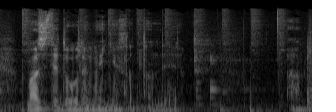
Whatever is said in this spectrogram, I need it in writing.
マジでどうでもいいニュースだったんであの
